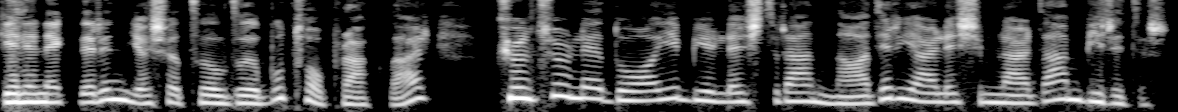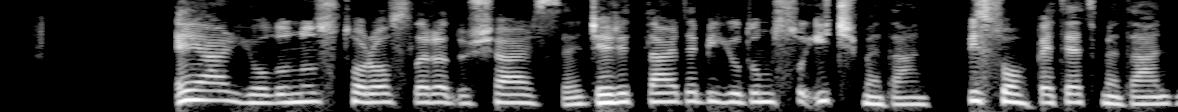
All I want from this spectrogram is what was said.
geleneklerin yaşatıldığı bu topraklar kültürle doğayı birleştiren nadir yerleşimlerden biridir. Eğer yolunuz Toroslara düşerse, Ceritlerde bir yudum su içmeden, bir sohbet etmeden,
